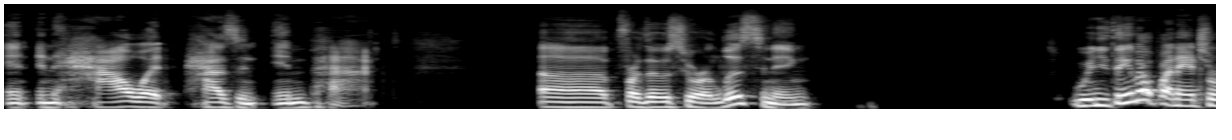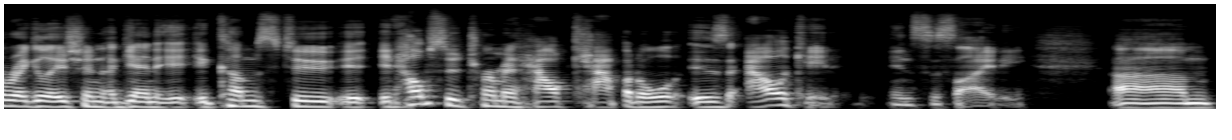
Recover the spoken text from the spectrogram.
and, and how it has an impact uh, for those who are listening, when you think about financial regulation, again, it, it comes to it, it, helps to determine how capital is allocated in society. Um,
